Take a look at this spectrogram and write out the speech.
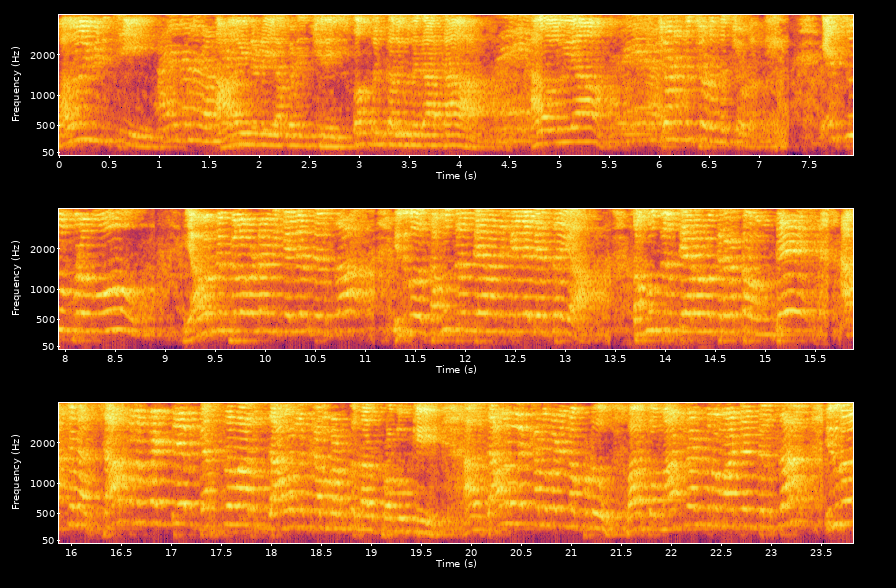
వలలు విడిచి ఆయనను ఎంబడించి స్తోత్రం కలుగును గాక చూడండి చూడండి చూడండి. యేసు ప్రభు ఎవరిని పిలవడానికి వెళ్ళాడు తెలుసా? ఇదిగో సముద్ర తీరానికి వెళ్ళాడు ఏసయ్య. సముద్ర తీరంలో తిరుగుతా ఉంటే అక్కడ చేపలు పట్టే బెస్ట్ వారు జాలలు కనబడుతున్నారు ప్రభుకి. ఆ జాలలు కనబడినప్పుడు వారితో మాట్లాడుతున్న మాట ఏంటి తెలుసా? ఇదిగో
